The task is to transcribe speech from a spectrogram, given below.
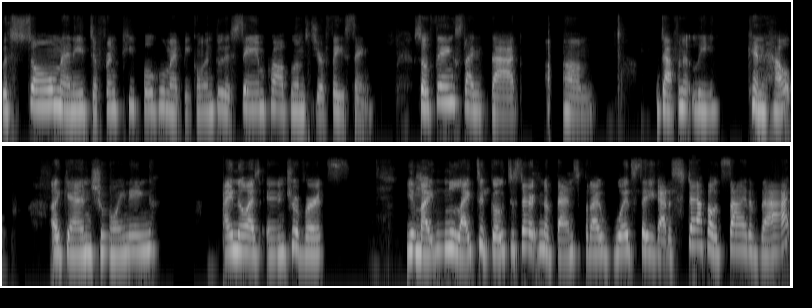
with so many different people who might be going through the same problems you're facing. So things like that um, definitely can help. Again, joining. I know as introverts, you mightn't like to go to certain events, but I would say you got to step outside of that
